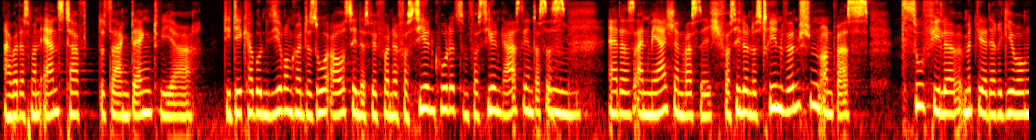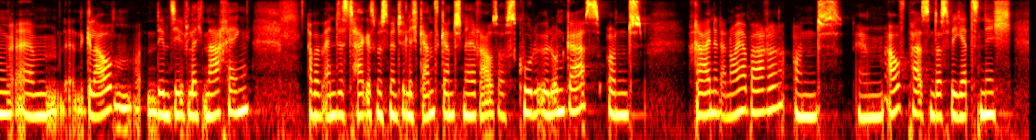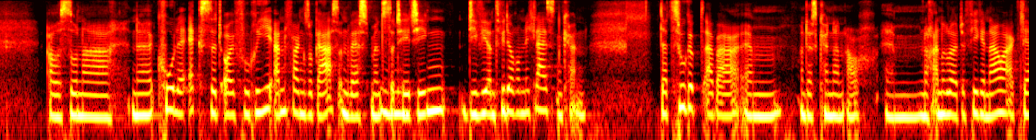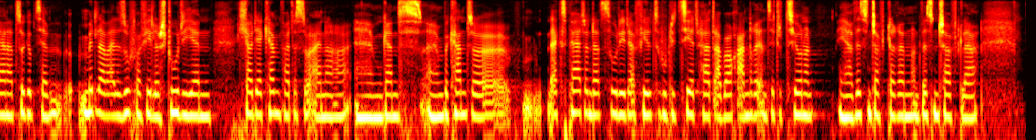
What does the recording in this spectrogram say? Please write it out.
Aber dass man ernsthaft sozusagen denkt, wir, die Dekarbonisierung könnte so aussehen, dass wir von der fossilen Kohle zum fossilen Gas gehen, das ist, mhm. äh, das ist ein Märchen, was sich fossile Industrien wünschen und was zu viele Mitglieder der Regierung ähm, glauben, indem sie vielleicht nachhängen. Aber am Ende des Tages müssen wir natürlich ganz, ganz schnell raus aus Kohle, Öl und Gas und rein in Erneuerbare. Und ähm, aufpassen, dass wir jetzt nicht aus so einer eine Kohle-Exit-Euphorie anfangen, so Gasinvestments mhm. zu tätigen, die wir uns wiederum nicht leisten können. Dazu gibt es aber, ähm, und das können dann auch ähm, noch andere Leute viel genauer erklären, dazu gibt es ja mittlerweile super viele Studien. Claudia Kempfert ist so eine ähm, ganz ähm, bekannte Expertin dazu, die da viel zu publiziert hat, aber auch andere Institutionen und ja, Wissenschaftlerinnen und Wissenschaftler,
